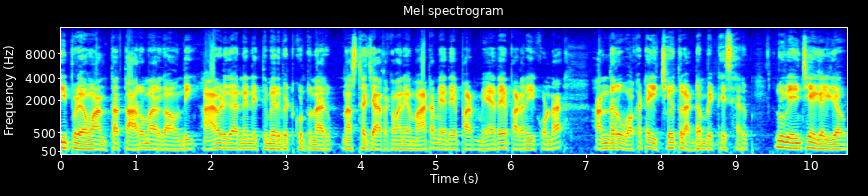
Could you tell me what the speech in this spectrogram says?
ఇప్పుడేమో అంతా తారుమారుగా ఉంది. ఆవిడ గారిని నెత్తి మీద పెట్టుకుంటున్నారు. నష్టజాతకం అనే మాట మీదే ప మీదే పడనీయకుండా అందరూ ఒకటే చేతులు అడ్డం పెట్టేశారు. నువ్వేం చేయగలిగావు?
